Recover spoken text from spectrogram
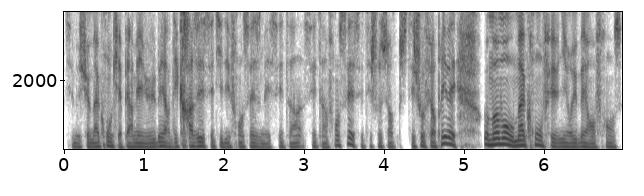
C'est Monsieur Macron qui a permis à Uber d'écraser cette idée française, mais c'est un, c'est un Français. C'était chauffeur, c'était chauffeur privé. Au moment où Macron fait venir Uber en France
